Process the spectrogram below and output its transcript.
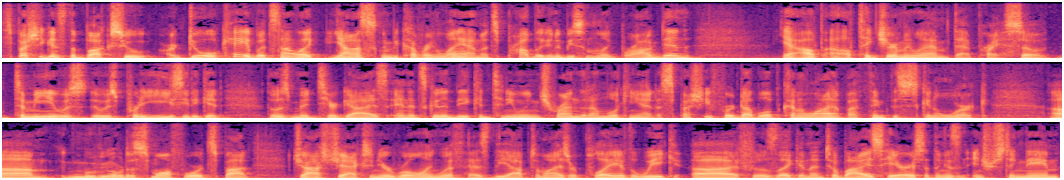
especially against the Bucks, who are do okay, but it's not like Giannis is going to be covering Lamb. It's probably going to be something like Brogdon yeah, I'll, I'll take Jeremy Lamb at that price. So to me, it was it was pretty easy to get those mid tier guys, and it's going to be a continuing trend that I'm looking at, especially for a double up kind of lineup. I think this is going to work. Um, moving over to the small forward spot, Josh Jackson, you're rolling with as the optimizer play of the week. Uh, it feels like, and then Tobias Harris, I think, is an interesting name.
